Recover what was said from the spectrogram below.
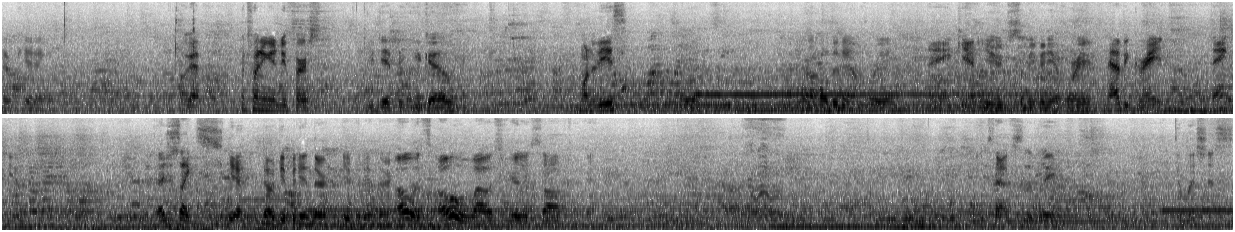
No kidding. Okay, which one are you gonna do first? You dip it, you go. One of these? Here, I'll hold it down for you. Thank you. You just let me video for you. That'd be great. Thank you. I just like. Yeah, no, dip it in there. Dip it in there. Oh, it's oh wow, it's really soft. Okay. It's absolutely delicious.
